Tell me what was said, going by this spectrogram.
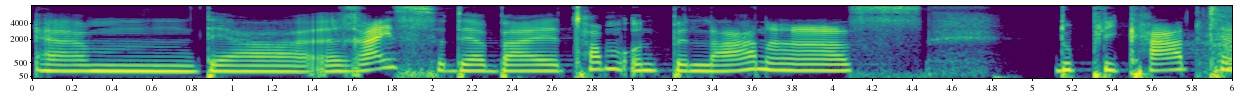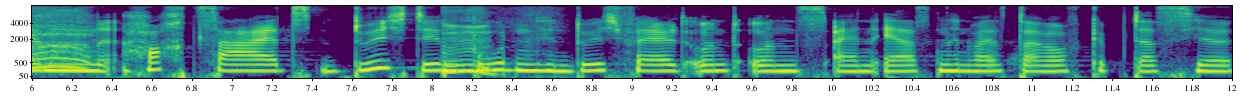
ähm, der Reis, der bei Tom und Belanas Duplikaten Hochzeit durch den Mm. Boden hindurchfällt und uns einen ersten Hinweis darauf gibt, dass hier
